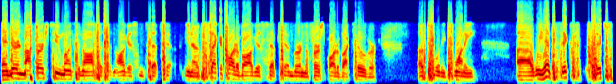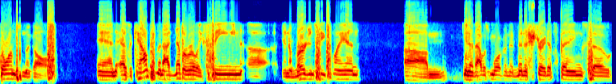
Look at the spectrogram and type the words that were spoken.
And during my first two months in office in August and September, you know, the second part of August, September, and the first part of October of 2020, uh, we had six six storms in the Gulf. And as a councilman, I'd never really seen uh, an emergency plan. Um, you know, that was more of an administrative thing. So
